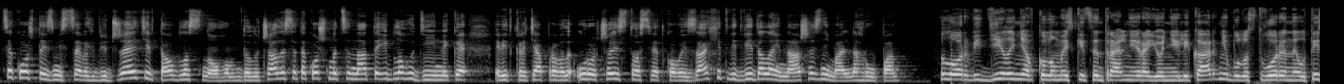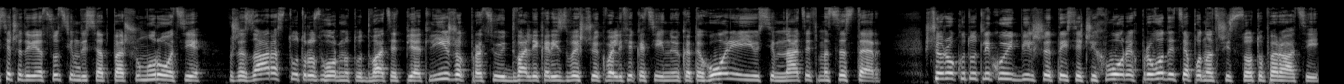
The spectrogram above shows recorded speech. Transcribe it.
Це кошти із місцевих бюджетів та обласного. Долучалися також меценати і благодійники. Відкриття провели урочисто. Святковий захід відвідала і наша знімальна група. Лор-відділення в Коломийській центральній районній лікарні було створене у 1971 році. Вже зараз тут розгорнуто 25 ліжок, працюють два лікарі з вищою кваліфікаційною категорією, 17 медсестер. Щороку тут лікують більше тисячі хворих, проводиться понад 600 операцій.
